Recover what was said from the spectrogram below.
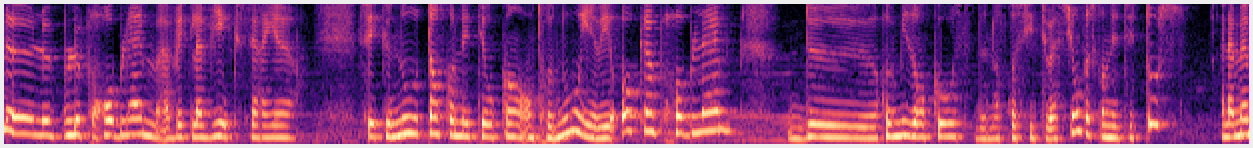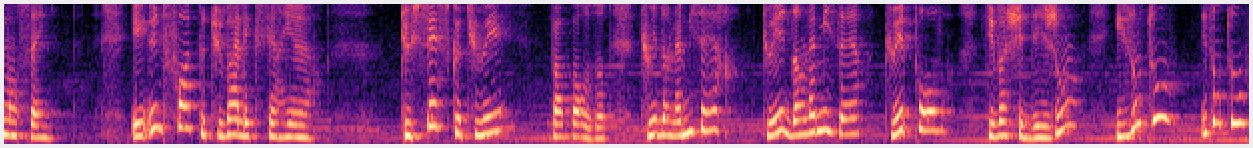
le, problème avec la vie extérieure. C'est que nous, tant qu'on était au camp entre nous, il n'y avait aucun problème de remise en cause de notre situation parce qu'on était tous à la même enseigne. Et une fois que tu vas à l'extérieur, tu sais ce que tu es par rapport aux autres. Tu es dans la misère. Tu es dans la misère. Tu es pauvre. Tu vas chez des gens, ils ont tout. Ils ont tout.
